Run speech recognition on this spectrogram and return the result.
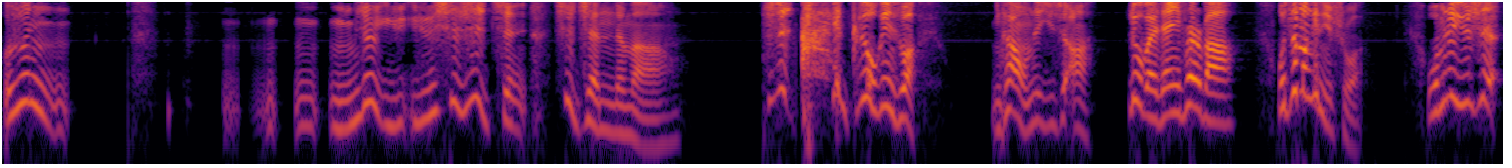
我说你，你你你们这鱼鱼翅是真是真的吗？就是哎，哥，我跟你说，你看我们这鱼翅啊，六百钱一份吧。我这么跟你说，我们这鱼翅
